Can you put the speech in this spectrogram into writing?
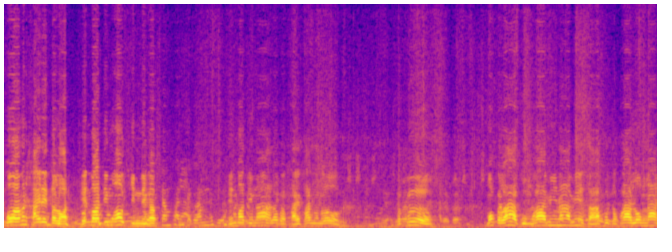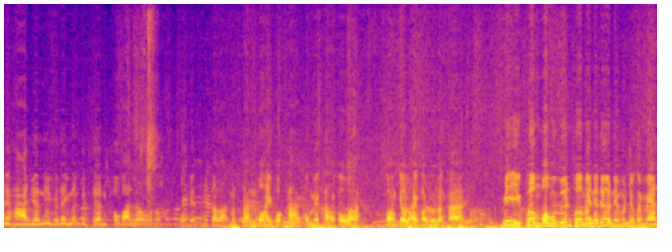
เพราะว่ามันขายได้ตลอด เห็นบาติมเฮากินเนี่ยครับเห็นบาติมาแล้วก็ขายพันธุ์ของเราก็คือ มกรากุมภามีนาเมษาพุทธภาล่มหน้าเนี่ยหาเดือนนี่ก็ได้เงินเป็นแสนเข้าบ้านแล้วครับเฮ็ดให้ตลาดมันตันบ่ให้พ่อค้าเขาแม่ค้าเขาว่าของเจ้าหลายเขาลดราคามีอีกเพิ่มบ่มืออื่นเพิ่มให้ในเด้อเนี่ยมันยังค่อยแมน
